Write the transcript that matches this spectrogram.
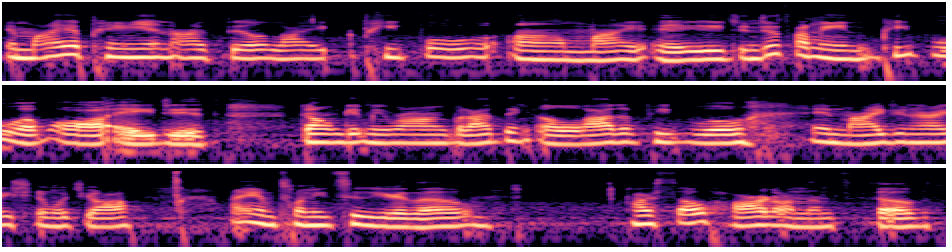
in my opinion i feel like people um, my age and just i mean people of all ages don't get me wrong but i think a lot of people in my generation with y'all i am 22 years old are so hard on themselves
